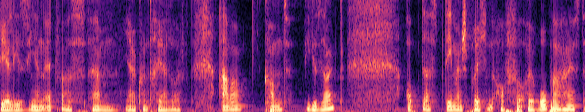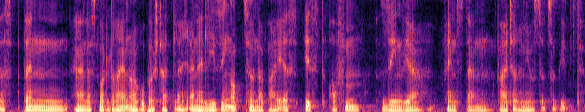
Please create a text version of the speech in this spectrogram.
realisieren, etwas ähm, ja, konträr läuft. Aber kommt, wie gesagt, ob das dementsprechend auch für Europa heißt, dass wenn äh, das Model 3 in Europa statt gleich eine Leasing-Option dabei ist, ist offen. Sehen wir, wenn es dann weitere News dazu gibt.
